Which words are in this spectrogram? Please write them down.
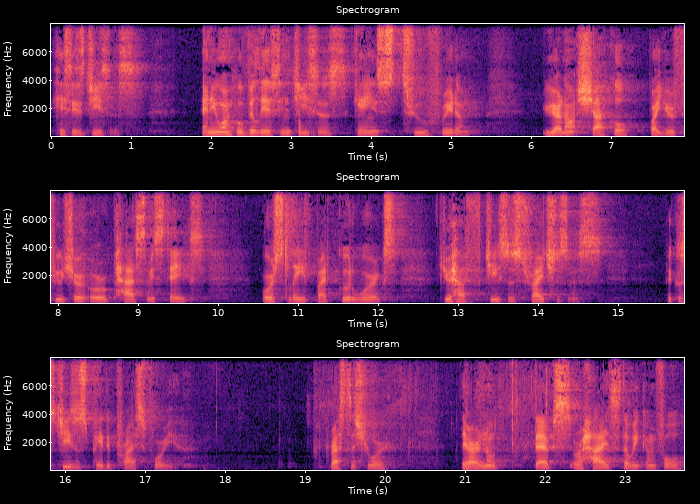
He sees Jesus. Anyone who believes in Jesus gains true freedom. You are not shackled by your future or past mistakes or slave by good works. You have Jesus' righteousness because Jesus paid the price for you. Rest assured, there are no depths or heights that we can fall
